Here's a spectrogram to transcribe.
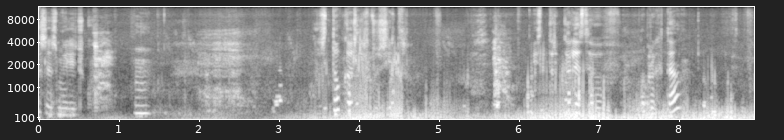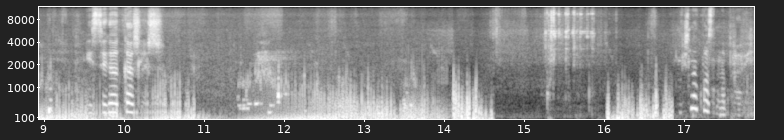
Слез миличко. Жестока след душите. Изтъркаля се в пръхта и сега кашляш. Виж на какво се направи.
